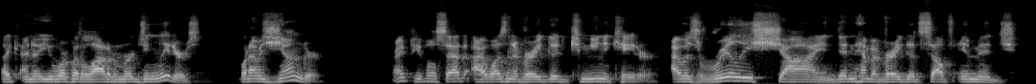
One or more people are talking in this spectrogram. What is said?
Like I know you work with a lot of emerging leaders. When I was younger, right, people said I wasn't a very good communicator. I was really shy and didn't have a very good self image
